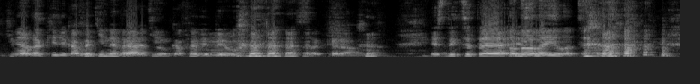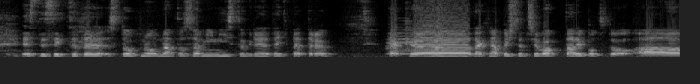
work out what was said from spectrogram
Díky Já moc. taky děkuju. Kafe ti nevrátím, To- kafe vypiju. Mm, Sakra. Jestli chcete, To byl vejlet. jestli si chcete stoupnout na to samé místo, kde je teď Petr, tak, eh, tak napište třeba tady pod to a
